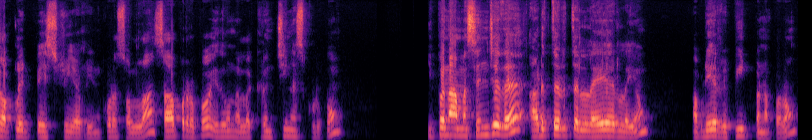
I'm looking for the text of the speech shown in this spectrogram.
சாக்லேட் பேஸ்ட்ரி அப்படின்னு கூட சொல்லலாம். சாப்பிட்றப்போ இதுவும் நல்ல க்ரன்ச்சினஸ் கொடுக்கும். இப்போ நாம் செஞ்சதை அடுத்தடுத்த லேயர்லையும் அப்படியே ரிப்பீட் பண்ண போகிறோம்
